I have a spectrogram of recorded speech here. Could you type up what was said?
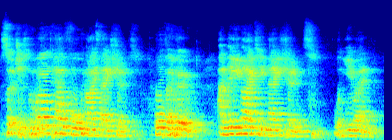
such as the World Health Organization, or the WHO, and the United Nations, or UN.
